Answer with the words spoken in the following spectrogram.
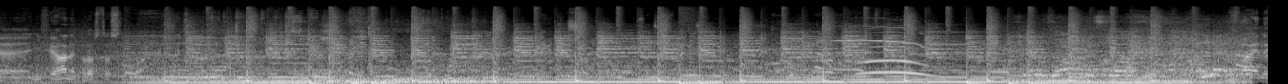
е, ніфіга не просто слова. Файне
